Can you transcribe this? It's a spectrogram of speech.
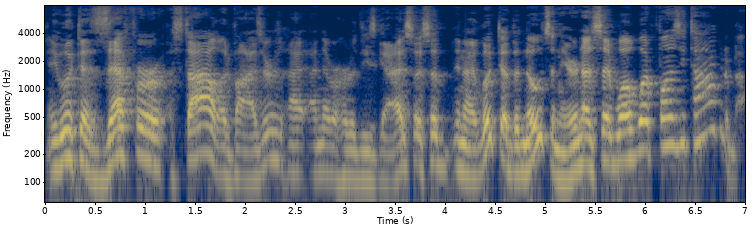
And he looked at Zephyr Style Advisors. I, I never heard of these guys, so I said, and I looked at the notes in here, and I said, well, what fund is he talking about?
